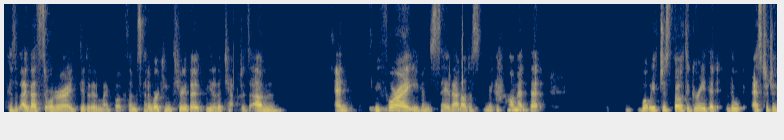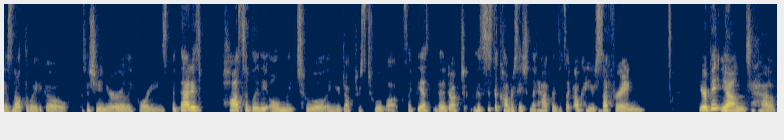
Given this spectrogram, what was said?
because that's the order i did it in my books i'm just kind of working through the you know the chapters um and before I even say that, I'll just make a comment that what we've just both agreed that the estrogen is not the way to go, especially in your early 40s. But that is possibly the only tool in your doctor's toolbox. Like the the doctor, this is the conversation that happens. It's like, okay, you're suffering. You're a bit young to have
